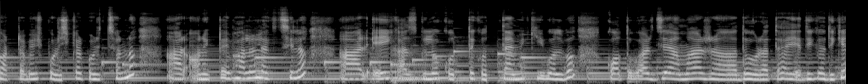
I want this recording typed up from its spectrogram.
ঘরটা বেশ পরিষ্কার, পরিচ্ছন্ন আর অনেকটাই ভালো লাগছিল। আর এই কাজগুলো করতে করতে আমি কি বলব, কতবার যে আমার দৌড়াতে হয় এদিক ওদিকে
